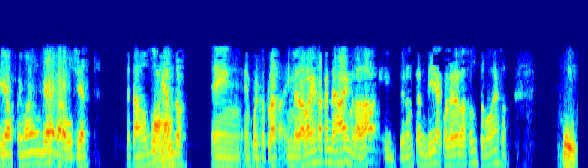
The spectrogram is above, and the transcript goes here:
íbamos, fuimos en un viaje para bucear. Estábamos Ajá. buceando en, en Puerto Plata. Y me daban esa pendejada y me la daban. Y yo no entendía cuál era el asunto con eso. Sí.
